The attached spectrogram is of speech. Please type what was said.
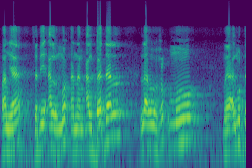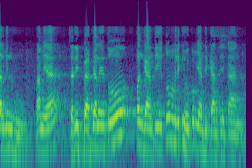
Paham ya? Jadi al-mu'anam al-badal lahu hukmu ya, al-mubdal minhu. Paham ya? Jadi badal itu pengganti itu memiliki hukum yang digantikan.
